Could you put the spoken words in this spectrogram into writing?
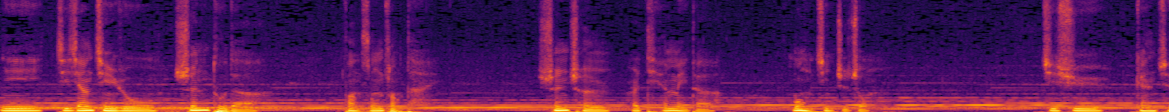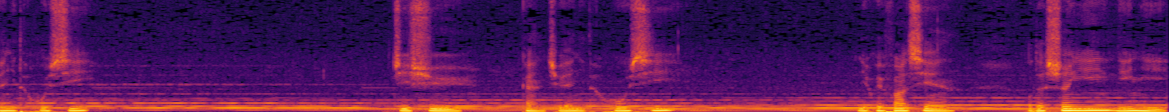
你即将进入深度的放松状态，深沉而甜美的梦境之中。继续感觉你的呼吸，继续感觉你的呼吸。你会发现，我的声音离你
